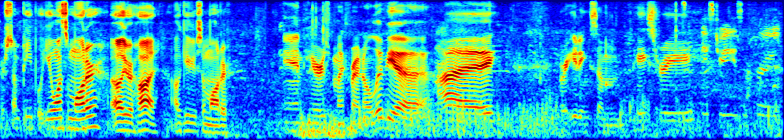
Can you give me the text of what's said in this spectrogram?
There's some people. You want some water? Oh, you're hot. I'll give you some water. And here's my friend Olivia. Hi. We're eating some pastry. Some pastries and fruit.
